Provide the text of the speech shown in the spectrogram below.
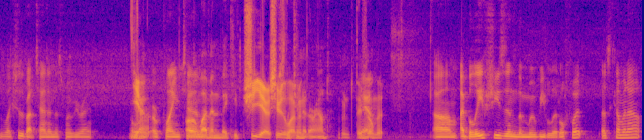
Like she's about ten in this movie, right? Or, Yeah. or playing ten. or eleven. They keep She yeah, she was switching eleven it around. they Yeah. filmed it. Um, I believe she's in the movie Littlefoot that's coming out.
